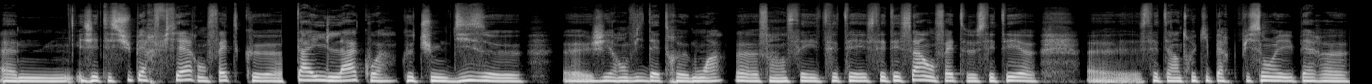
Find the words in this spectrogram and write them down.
J'étais super fière en fait que taille là quoi, que tu me dises j'ai envie d'être moi. Enfin c'était c'était ça en fait. C'était c'était un truc hyper puissant et hyper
